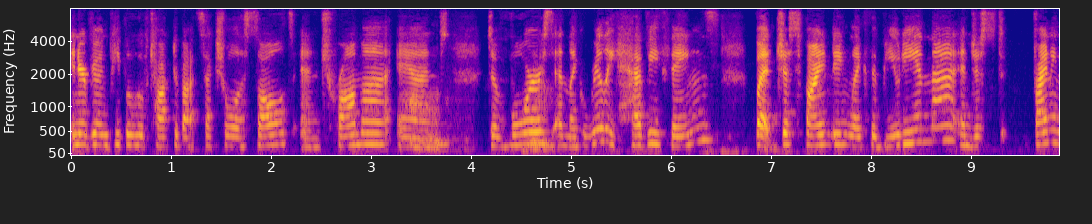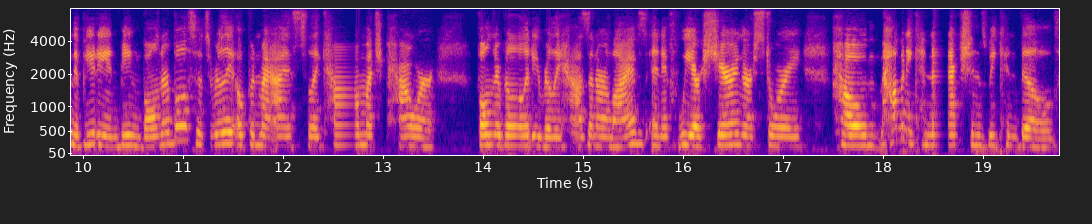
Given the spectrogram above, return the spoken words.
interviewing people who have talked about sexual assault and trauma and divorce yeah. and like really heavy things, but just finding like the beauty in that and just finding the beauty in being vulnerable. So it's really opened my eyes to like how much power vulnerability really has in our lives. And if we are sharing our story how how many connections we can build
